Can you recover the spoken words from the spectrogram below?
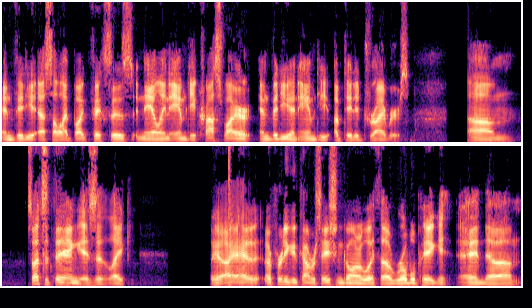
NVIDIA SLI bug fixes, nailing AMD Crossfire, NVIDIA and AMD updated drivers. Um, so that's the thing is that like I had a pretty good conversation going with uh, RoboPig and um,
